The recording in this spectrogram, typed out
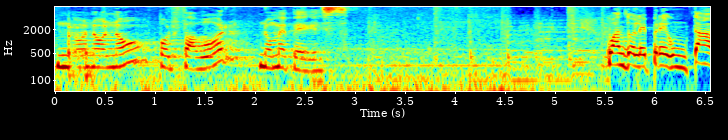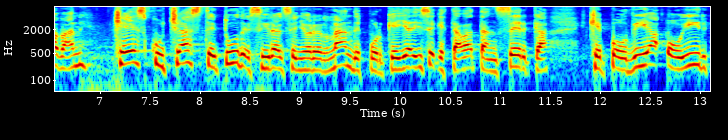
No, no, no, por favor, no me pegues. Cuando le preguntaban ¿Qué escuchaste tú decir al señor Hernández? Porque ella dice que estaba tan cerca que podía oír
